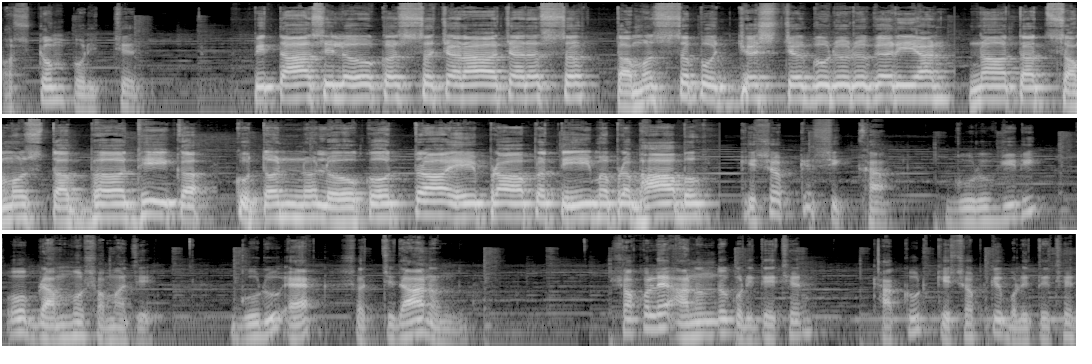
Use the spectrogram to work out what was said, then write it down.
অষ্টম পরিচ্ছেদ। পিতাসি লোকস্য চরাচরস্য তমস্য পূজ্যশ্চ গুরুর্গরিয়ান। ন তৎসমস্তভ্যধিক কুতন্য লোকোত্রয়ে প্রপ্রতিম প্রভাব। কেশবকে শিক্ষা গুরুগিরি ও ব্রাহ্ম সমাজে গুরু এক সচ্চিদানন্দ। সকলে আনন্দ করিতেছেন, ঠাকুর কেশবকে বলিতেছেন,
